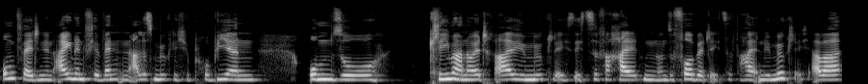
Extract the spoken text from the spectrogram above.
Umfeld, in den eigenen vier Wänden alles Mögliche probieren, um so klimaneutral wie möglich sich zu verhalten und so vorbildlich zu verhalten wie möglich. Aber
